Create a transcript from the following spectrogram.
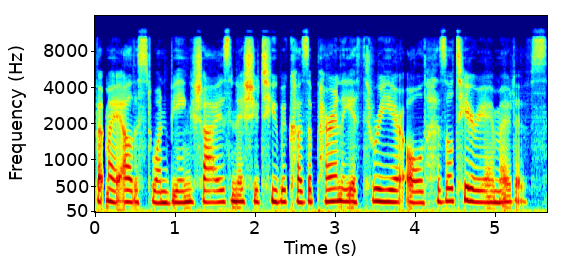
But my eldest one being shy is an issue too because apparently a three year old has ulterior motives.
